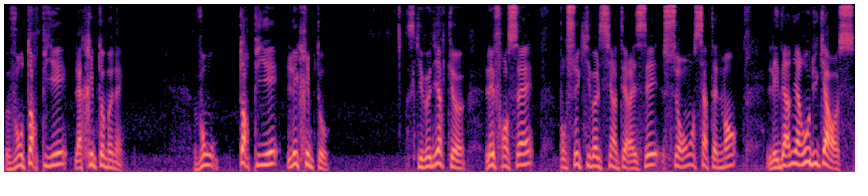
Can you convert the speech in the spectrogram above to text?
vont torpiller la crypto-monnaie, vont torpiller les cryptos. Ce qui veut dire que les Français, pour ceux qui veulent s'y intéresser, seront certainement les dernières roues du carrosse.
